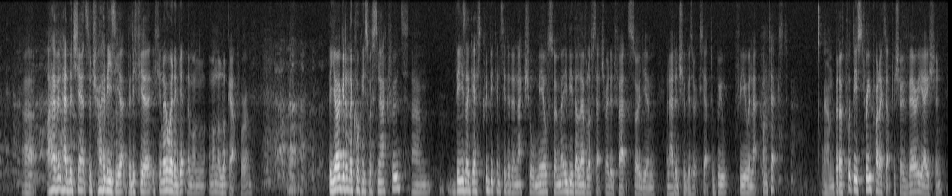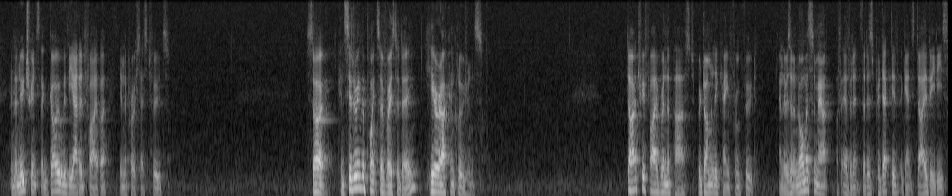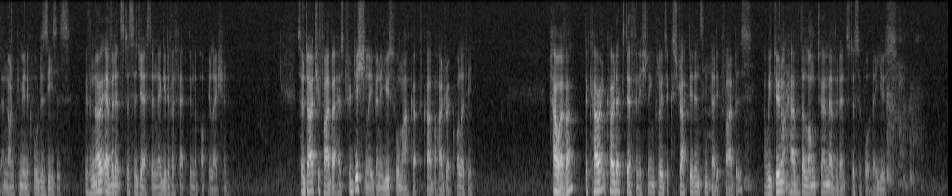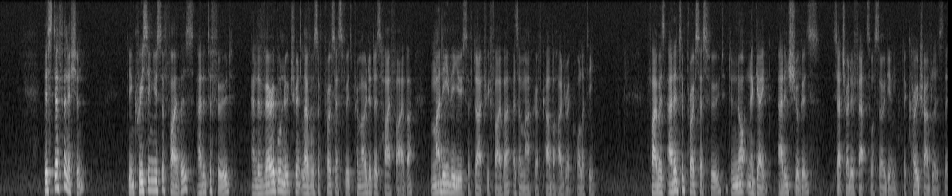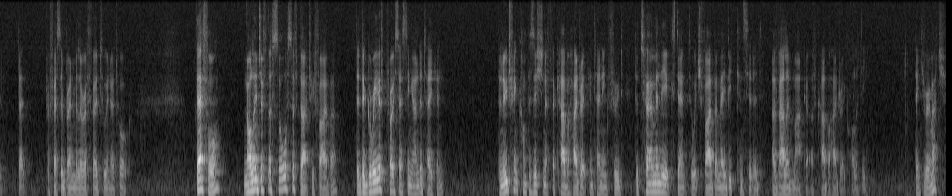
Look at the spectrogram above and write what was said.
Uh, I haven't had the chance to try these yet, but if you, if you know where to get them, I'm, I'm on the lookout for them. Uh, the yogurt and the cookies were snack foods. Um, these, I guess, could be considered an actual meal, so maybe the level of saturated fat, sodium, and added sugars are acceptable for you in that context. Um, but I've put these three products up to show variation in the nutrients that go with the added fiber in the processed foods. So, considering the points I've raised today, here are our conclusions. Dietary fiber in the past predominantly came from food, and there is an enormous amount of evidence that is protective against diabetes and non-communicable diseases, with no evidence to suggest a negative effect in the population. So dietary fiber has traditionally been a useful marker of carbohydrate quality. However, the current Codex definition includes extracted and synthetic fibers, and we do not have the long-term evidence to support their use. This definition, the increasing use of fibers added to food, and the variable nutrient levels of processed foods promoted as high fiber muddy the use of dietary fiber as a marker of carbohydrate quality. Fibers added to processed food do not negate added sugars, saturated fats, or sodium, the co-travelers that, that Professor Brand-Miller referred to in her talk. Therefore, knowledge of the source of dietary fiber, the degree of processing undertaken, the nutrient composition of the carbohydrate-containing food determine the extent to which fiber may be considered a valid marker of carbohydrate quality. Thank you very much.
